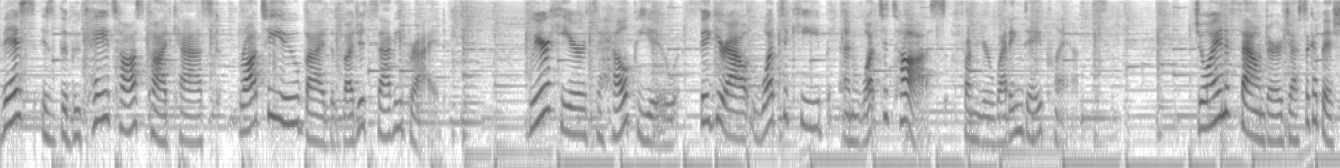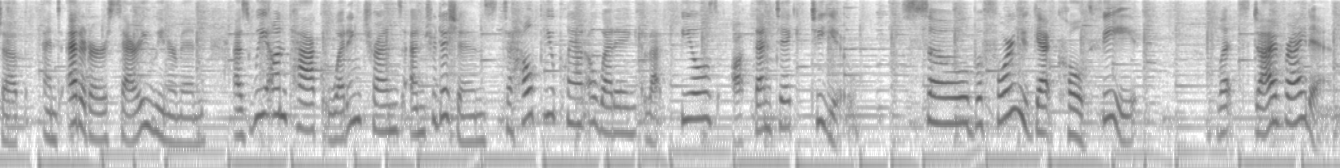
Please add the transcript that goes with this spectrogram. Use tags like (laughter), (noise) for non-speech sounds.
This is the Bouquet Toss podcast brought to you by the Budget Savvy Bride. We're here to help you figure out what to keep and what to toss from your wedding day plans. Join founder Jessica Bishop and editor Sari Wienerman as we unpack wedding trends and traditions to help you plan a wedding that feels authentic to you. So, before you get cold feet, let's dive right in.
